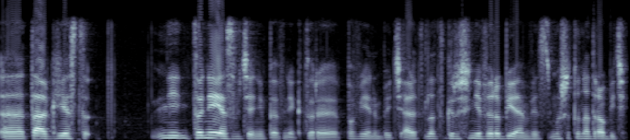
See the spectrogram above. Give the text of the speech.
E, tak, jest. Nie, to nie jest w dzień pewnie, który powinien być, ale to dlatego, że się nie wyrobiłem, więc muszę to nadrobić.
